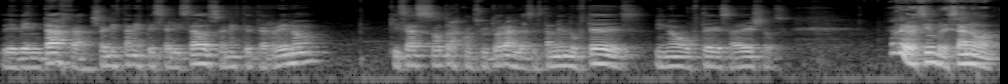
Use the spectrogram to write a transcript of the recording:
de ventaja, ya que están especializados en este terreno, quizás otras consultoras las están viendo ustedes y no ustedes a ellos. Yo creo que siempre es sano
